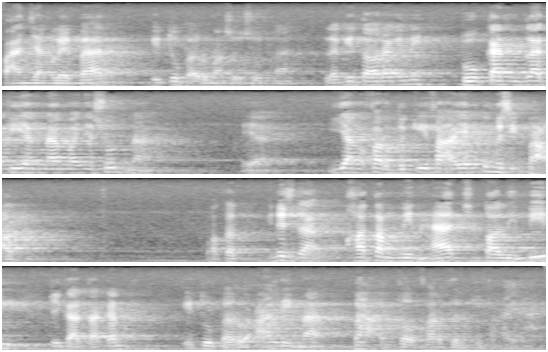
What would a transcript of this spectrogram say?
panjang lebar itu baru masuk sunnah. Lah kita orang ini bukan lagi yang namanya sunnah. Ya, yang fardu kifayah itu mesti ba'd. Waktu ini sudah khatam minhaj talibin dikatakan itu baru alimah ba'd fardhu kifayah.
